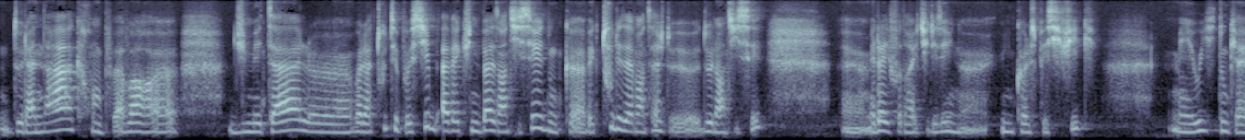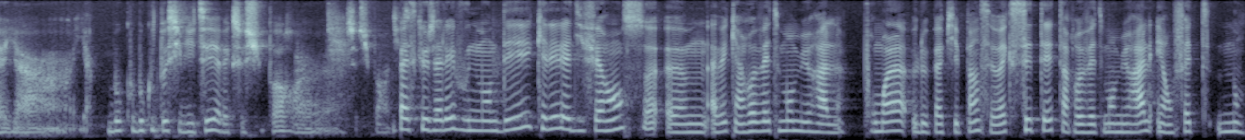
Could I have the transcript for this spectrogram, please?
de la nacre, on peut avoir euh, du métal. voilà, tout est possible avec une base intissée, donc avec tous les avantages de, l'intissé. mais là, il faudra utiliser une colle spécifique. Mais oui, donc il y, a, beaucoup, beaucoup de possibilités avec ce support. Euh, ce support Parce que j'allais vous demander quelle est la différence euh, avec un revêtement mural? Pour moi, le papier peint, c'est vrai que c'était un revêtement mural, et en fait, non.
